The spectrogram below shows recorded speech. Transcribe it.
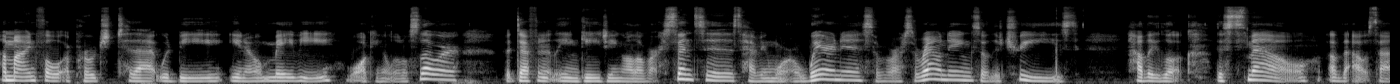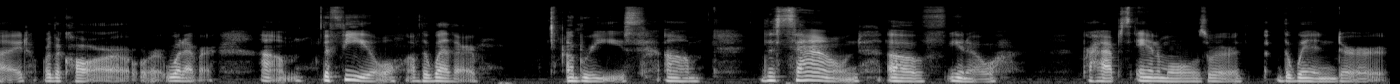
a mindful approach to that would be, you know, maybe walking a little slower, but definitely engaging all of our senses, having more awareness of our surroundings, so the trees, how they look, the smell of the outside or the car or whatever, um, the feel of the weather, a breeze, um, the sound of, you know, perhaps animals or the wind or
